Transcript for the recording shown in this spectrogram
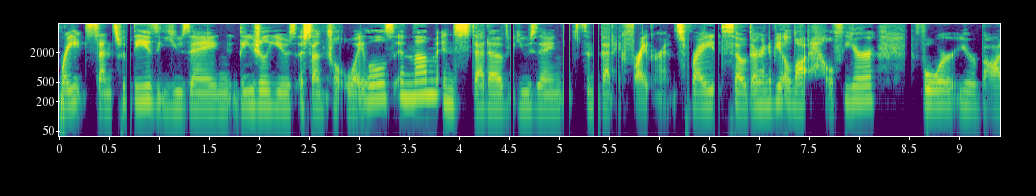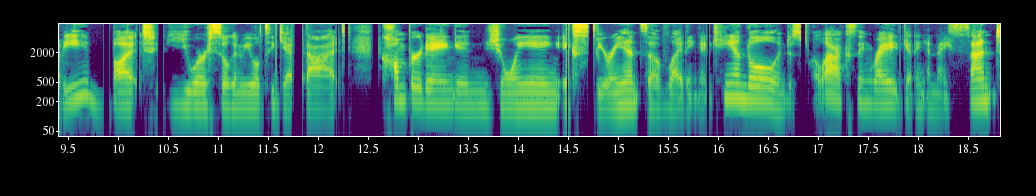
great scents with these using, they usually use essential oils in them instead of using synthetic fragrance, right? So they're going to be a lot healthier for your body, but you are still going to be able to get that comforting, enjoying experience of lighting a candle and just relaxing, right? Getting a nice scent.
